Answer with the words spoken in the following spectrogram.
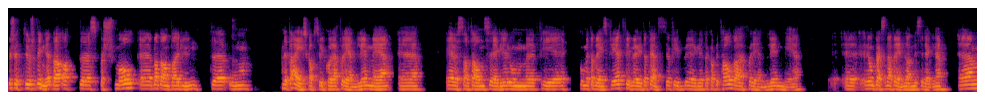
beslutter Oslo tingrett at eh, spørsmål eh, bl.a. rundt om dette eierskapsvilkåret er forenlig med EØS-avtalens regler om, frihet, om etableringsfrihet, fri bevegelighet av tjenester og fri bevegelighet av kapital, da er forenlig med eller om praksisen er forenlig med disse reglene. Um,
